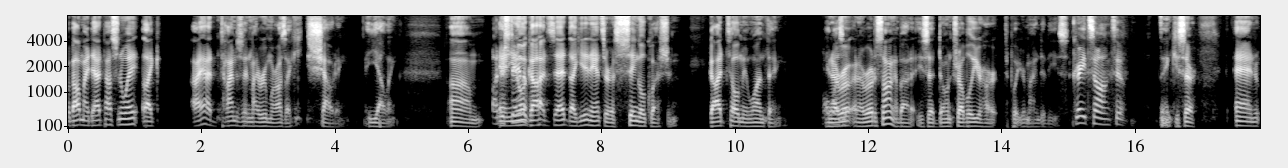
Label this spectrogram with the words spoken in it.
about my dad passing away, like I had times in my room where I was like shouting, yelling. Um, and you know what God said? Like He didn't answer a single question. God told me one thing, What and I was it? wrote and I wrote a song about it. He said, "Don't trouble your heart to put your mind at ease." Great song too. Thank you, sir. And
